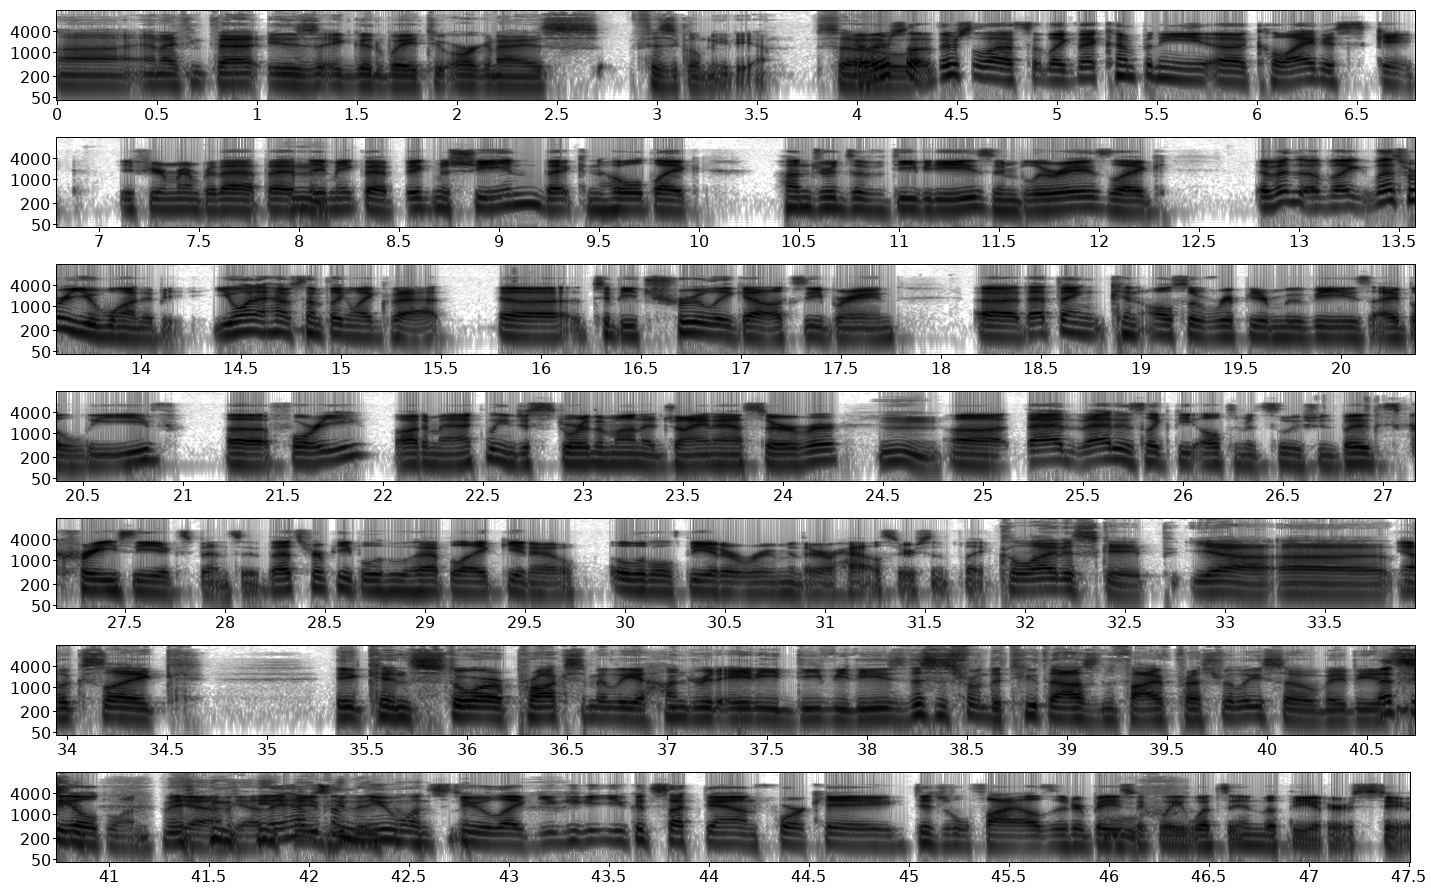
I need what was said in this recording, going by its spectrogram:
uh, and I think that is a good way to organize physical media. So Yeah, there's a, there's a lot like that company uh, Kaleidoscape. If you remember that, that Hmm. they make that big machine that can hold like hundreds of DVDs and Blu-rays. Like, event, like that's where you want to be. You want to have something like that uh, to be truly Galaxy Brain. Uh, that thing can also rip your movies, I believe, uh, for you automatically and just store them on a giant ass server. Hmm. Uh, that that is like the ultimate solution, but it's crazy expensive. That's for people who have like you know a little theater room in their house or something. Kaleidoscape, yeah, uh, Yep. looks like it can store approximately 180 DVDs. This is from the 2005 press release, so maybe That's the old one. maybe- yeah, yeah. They have some new ones too. Like you could you could suck down 4K digital files that are basically what's in the theaters too.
